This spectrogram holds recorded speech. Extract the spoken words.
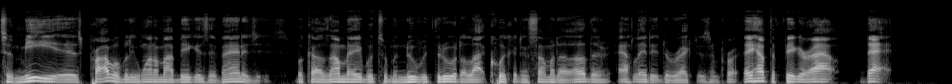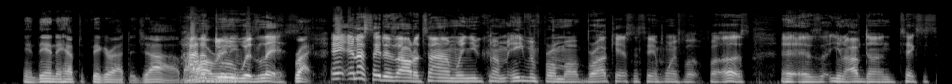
to me is probably one of my biggest advantages because I'm able to maneuver through it a lot quicker than some of the other athletic directors and pro. They have to figure out that, and then they have to figure out the job. I how to already- do it with less. Right. And, and I say this all the time when you come, even from a broadcasting standpoint for, for us, as you know, I've done Texas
